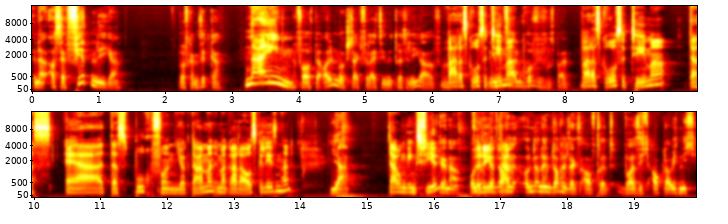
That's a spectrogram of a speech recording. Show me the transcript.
In der, aus der vierten Liga? Wolfgang Sittger. nein Der VfB Oldenburg steigt vielleicht in die dritte Liga auf. war das große In Thema Profifußball. war das große Thema, dass er das Buch von Jörg Dahlmann immer gerade ausgelesen hat. Ja, Darum ging's viel. genau. Und, Würde um Doppel, und um den Doppelsechs-Auftritt, wo er sich auch, glaube ich, nicht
